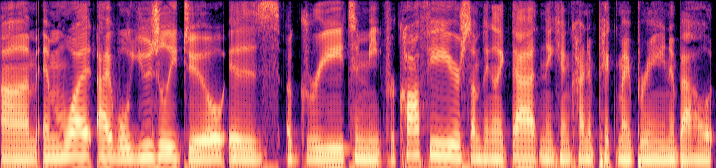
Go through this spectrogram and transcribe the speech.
Um, and what I will usually do is agree to meet for coffee or something like that, and they can kind of pick my brain about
